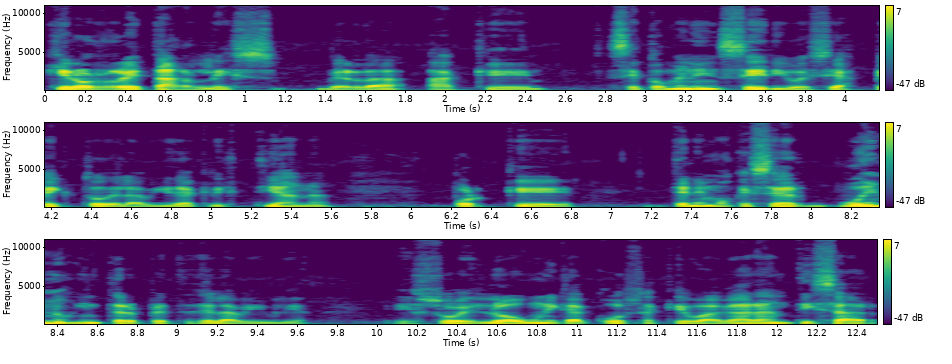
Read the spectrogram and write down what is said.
quiero retarles, ¿verdad?, a que se tomen en serio ese aspecto de la vida cristiana, porque tenemos que ser buenos intérpretes de la Biblia. Eso es la única cosa que va a garantizar,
